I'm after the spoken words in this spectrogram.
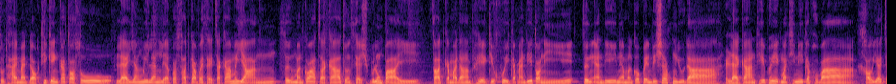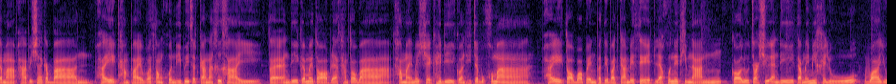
สุดท้ายแมดด็อกที่เก่งการต่อสู้ และยังมีแรงเหลือก็ซัดกลับไปใส่จากาไม่ยัง้ง ซึ่งมันก็อาจจากาจนเสียชีวิตลงไปไป ตัดกับมาดามพระเอกที่คุยกับแอนดี้ตอนนี้ ซึ่งแอนดี้เนี่ยมันก็เป็นพี่ชายของยูดา และการที่พระเอกมาที่นี่ก็เพราะว่า เขาอยากจะมาพาพี่ชายกลับบ้าน พระเอกถามไปว่าสองคนที่พี่จัดการนั้นคือใคร แต่แอนดี้ก็ไม่ตอบและถามต่อว่าทำไมไม่เช็คให้ดีก่อนที่จะบุกเข้ามา พระเอกตอบว่าเป็นปฏิบัติการพิเศษ และคนในทีมนั้น ก็รู้จักชื่อแอนดี้แต่ไม่มีใครรู้ว่ายู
